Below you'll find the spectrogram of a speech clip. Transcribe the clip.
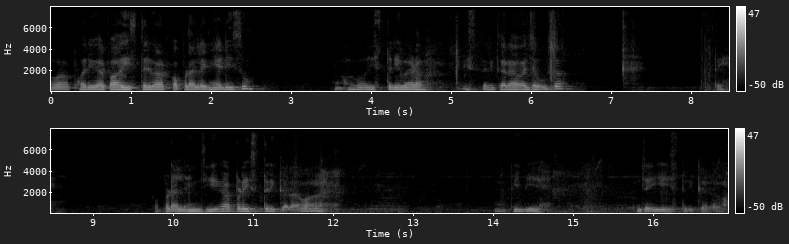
હવે ફરીવાર પાછા ઇસ્ત્રીવાળા કપડાં લઈને હેડીશું. હવે ઇસ્ત્રીવાળા ઇસ્ત્રી કરાવવા જવું છે. તે કપડાં લઈને જઈએ આપણે ઇસ્ત્રી કરાવવા. મૂકી દઈએ. જઈએ ઇસ્ત્રી કરાવવા.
